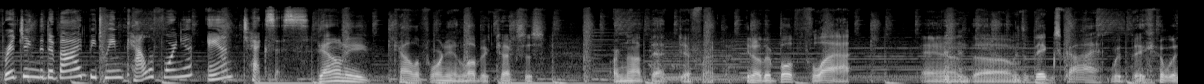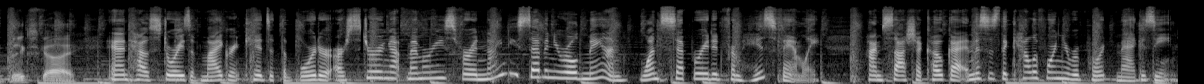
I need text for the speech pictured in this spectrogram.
bridging the divide between California and Texas. Downey, California, and Lubbock, Texas are not that different. You know, they're both flat and um, with a big sky. With big with big sky. And how stories of migrant kids at the border are stirring up memories for a 97-year-old man once separated from his family. I'm Sasha Khokha, and this is the California Report magazine.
